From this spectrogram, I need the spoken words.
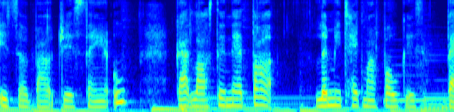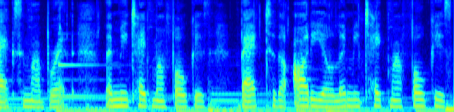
It's about just saying, "Oh, got lost in that thought. Let me take my focus back to my breath. Let me take my focus back to the audio. Let me take my focus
